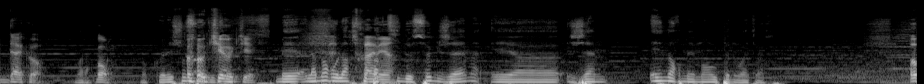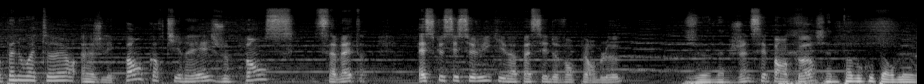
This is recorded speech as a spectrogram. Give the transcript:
D'accord. Donc que les choses Ok, ok. Mais La mort au large fait partie de ceux que j'aime et euh, j'aime énormément Open Water. Open Water, euh, je l'ai pas encore tiré. Je pense que ça va être. Est-ce que c'est celui qui va passer devant Peur Bleu Je Je ne sais pas encore. J'aime pas beaucoup Peur Bleu.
